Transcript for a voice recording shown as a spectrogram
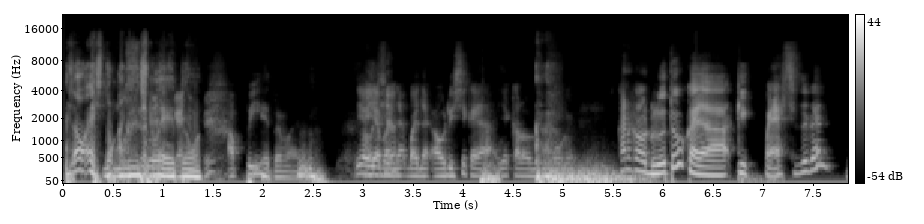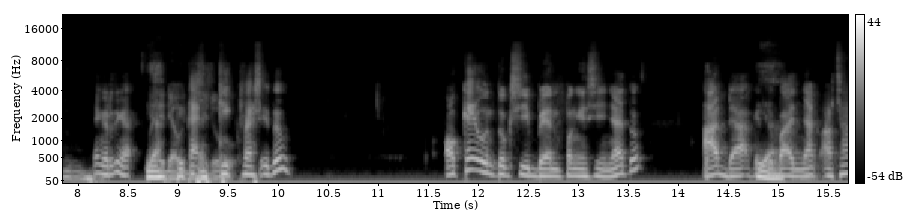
SOS dong anjing sule itu api itu mah. Iya iya Audisi banyak banyak audisi kayak ya kalau lu mau kan kalau dulu tuh kayak kick fest itu kan, ya ngerti nggak? Ya. Kayak kick fest itu oke untuk si band pengisinya tuh ada gitu Iya. banyak asal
